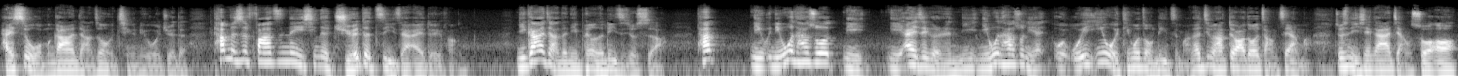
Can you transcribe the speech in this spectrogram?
还是我们刚刚讲这种情侣，我觉得他们是发自内心的觉得自己在爱对方。你刚刚讲的你朋友的例子就是啊，他你你问他说你你爱这个人，你你问他说你爱我我因为我听过这种例子嘛，那基本上对话都会长这样嘛，就是你先跟他讲说哦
